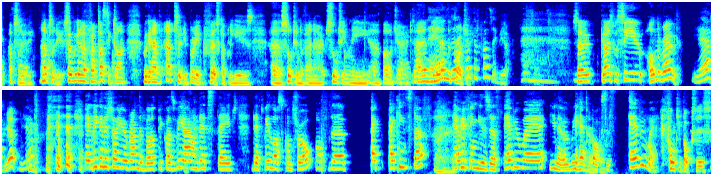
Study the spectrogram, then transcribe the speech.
it? absolutely, So, yeah. absolutely. So we're going to have a fantastic time. We're going to have absolutely brilliant first couple of years, uh, sorting the van out, sorting the uh, barge out, and the other project. other project. Yeah. So, guys, we'll see you on the road. Yeah. Yep. Yeah. and we're going to show you around the boat because we are on that stage that we lost control of the pack, packing stuff. I know. Everything is just everywhere. You know, we have Terrible. boxes everywhere. 40 boxes,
